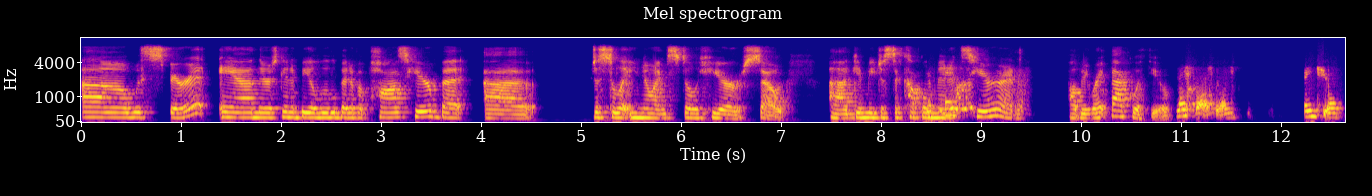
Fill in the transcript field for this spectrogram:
uh, with Spirit, and there's going to be a little bit of a pause here, but uh, just to let you know, I'm still here. So uh, give me just a couple okay. minutes here, and I'll be right back with you. No problem. Thank you.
